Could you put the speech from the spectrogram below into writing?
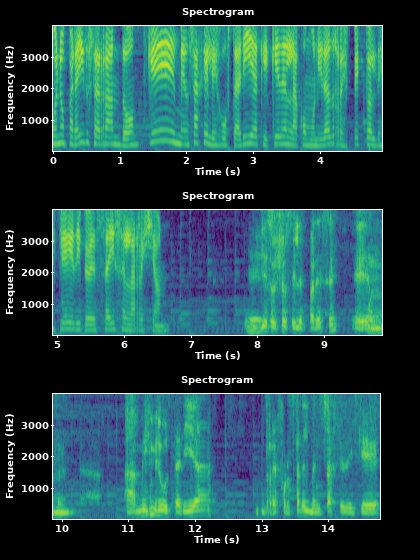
Bueno, para ir cerrando, ¿qué mensaje les gustaría que quede en la comunidad respecto al despliegue de IPv6 en la región? Eh, Empiezo yo, si les parece. Eh, a mí me gustaría reforzar el mensaje de que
